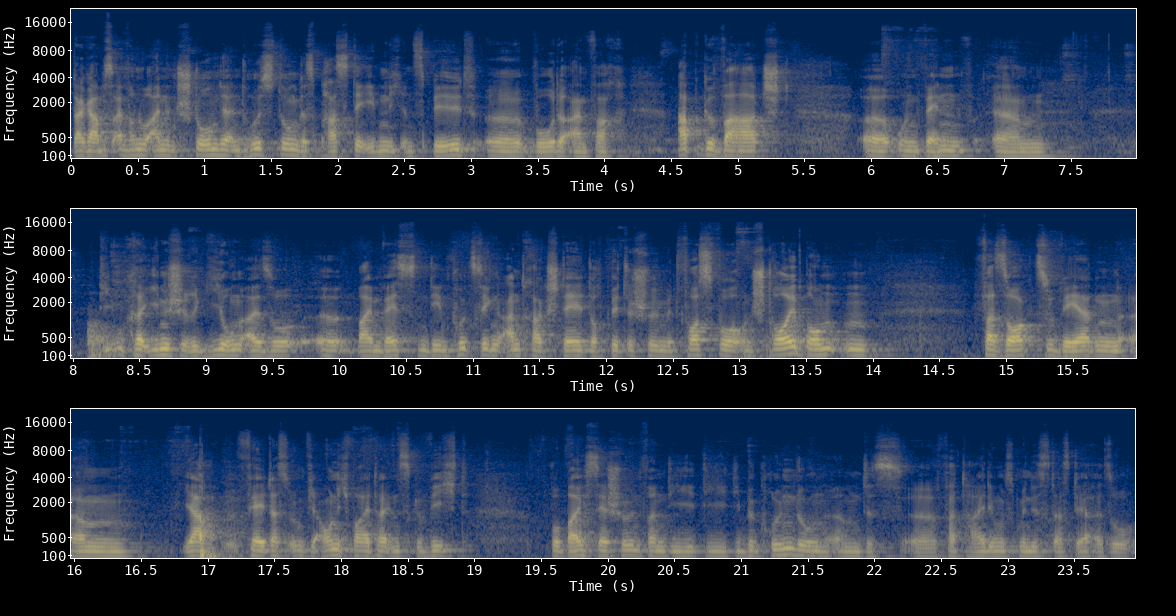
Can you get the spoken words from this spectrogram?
da gab es einfach nur einen Sturm der Entrüstung, das passte eben nicht ins Bild, äh, wurde einfach abgewatscht. Äh, und wenn ähm, die ukrainische Regierung also äh, beim Westen den putzigen Antrag stellt, doch bitte schön mit Phosphor und Streubomben versorgt zu werden, ähm, ja, fällt das irgendwie auch nicht weiter ins Gewicht. Wobei ich sehr schön fand, die, die, die Begründung ähm, des äh, Verteidigungsministers, der also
